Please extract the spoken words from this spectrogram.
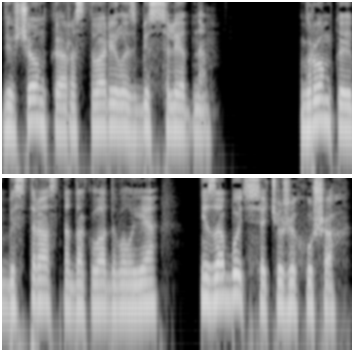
Девчонка растворилась бесследно. Громко и бесстрастно докладывал я — не заботьтесь о чужих ушах.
